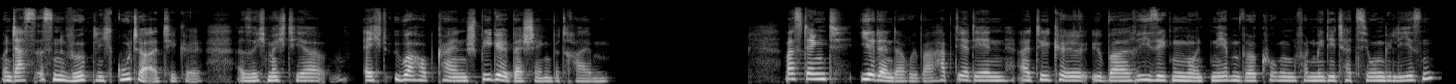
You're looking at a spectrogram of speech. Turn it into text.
Und das ist ein wirklich guter Artikel. Also ich möchte hier echt überhaupt keinen Spiegelbashing betreiben. Was denkt ihr denn darüber? Habt ihr den Artikel über Risiken und Nebenwirkungen von Meditation gelesen?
